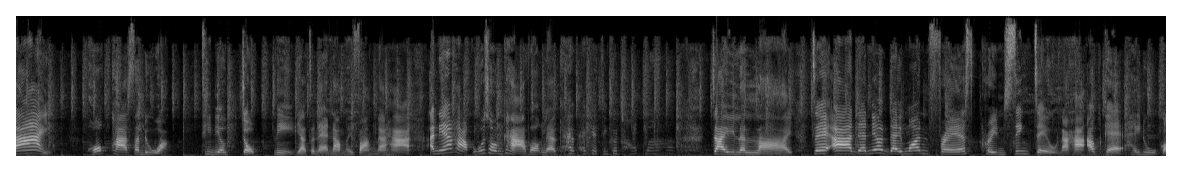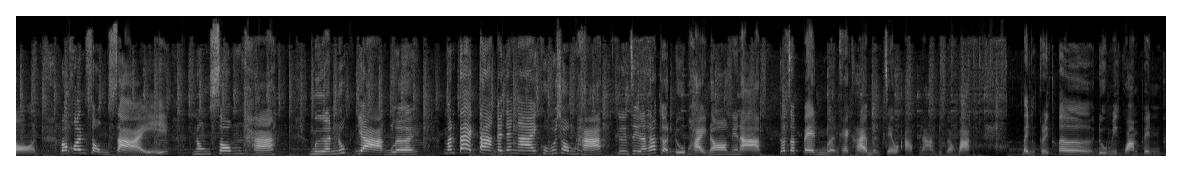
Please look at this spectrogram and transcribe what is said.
ง่ายพกพาสะดวก ทีเดียวจบนี่อยากจะแนะนำให้ฟังนะคะ อันนี้ค่ะคุณผู้ชมค่ะบอกแล้วแค่แพคเกจจิ้งก็ชอบมากใจละลาย JR Daniel Diamond Fresh Cleansing Gel นะคะ เอาแกะให้ดูก่อน บางคนสงสัยน้องส้มคะเหมือนทุกอย่างเลย มันแตกต่างกันยังไงคุณผู้ชมคะ คือจริงๆแล้วถ้าเกิดดูภายนอกเนี่ยนะ ก็จะเป็นเหมือนคล้ายๆ เหมือนเจลอาบน้ำถูกต้องปะ เป็นกริตเตอร์ดูมีความเป็นเพ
